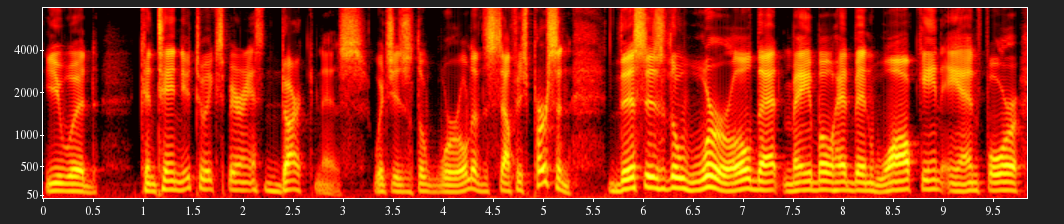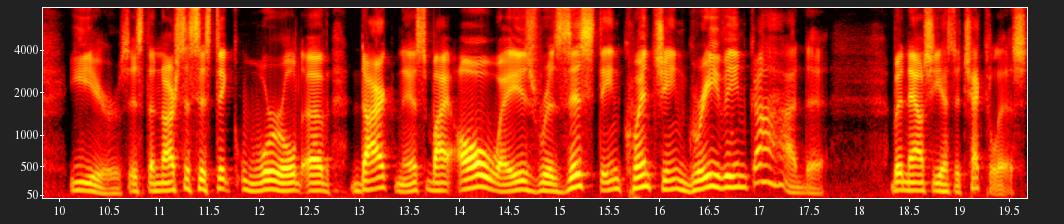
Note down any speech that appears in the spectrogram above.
You would continue to experience darkness, which is the world of the selfish person. This is the world that Mabel had been walking in for years. It's the narcissistic world of darkness by always resisting, quenching, grieving God. But now she has a checklist,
